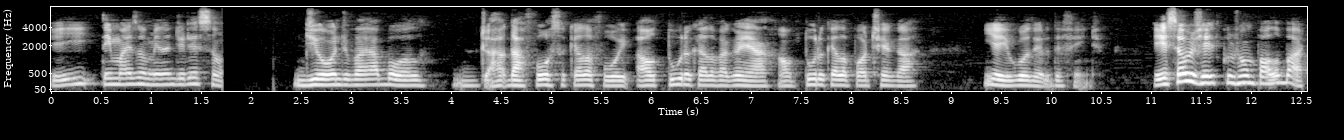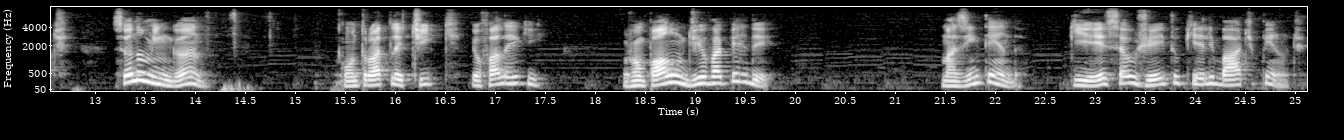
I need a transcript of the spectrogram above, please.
E aí tem mais ou menos a direção de onde vai a bola da força que ela foi, a altura que ela vai ganhar, a altura que ela pode chegar. E aí o goleiro defende. Esse é o jeito que o João Paulo bate. Se eu não me engano, contra o Atletic, eu falei aqui. O João Paulo um dia vai perder. Mas entenda que esse é o jeito que ele bate pênalti.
